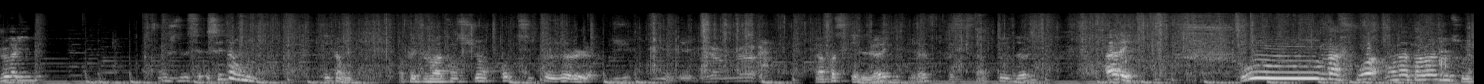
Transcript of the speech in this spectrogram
Je valide. C'est un oui. C'est un oui. On fait toujours attention au petit puzzle du. La fois, c'était l'œil, et là, c'est un puzzle. Allez Ouh, ma foi, on a pas mal de trucs.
